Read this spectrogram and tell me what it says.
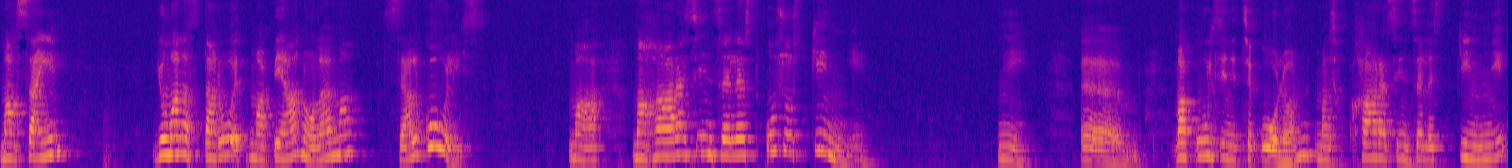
ma sain Jumalast aru, et ma pean olema seal koolis. ma, ma haarasin sellest usust kinni. nii ma kuulsin, et see kool on, ma haarasin sellest kinni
